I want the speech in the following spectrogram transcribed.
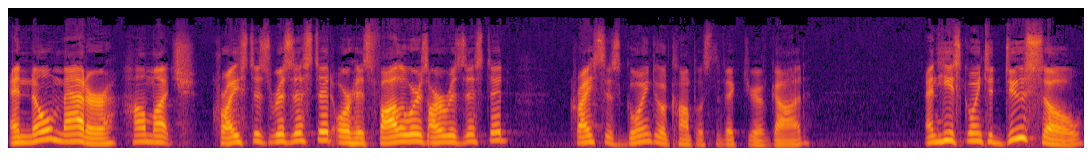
And no matter how much Christ is resisted or his followers are resisted, Christ is going to accomplish the victory of God. And he's going to do so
